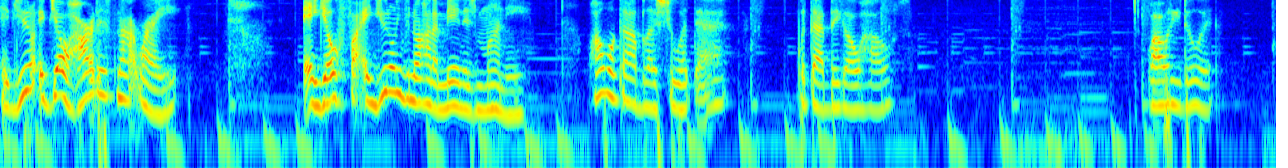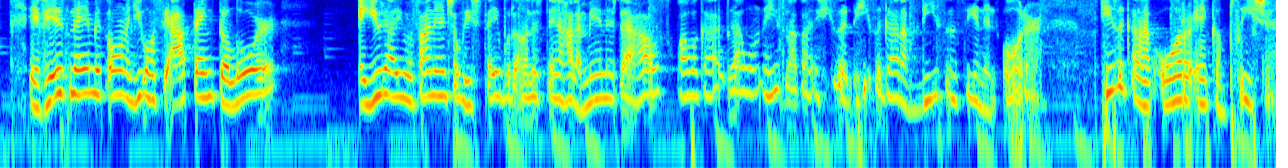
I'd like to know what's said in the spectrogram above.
If you if your heart is not right, and your and you don't even know how to manage money, why would God bless you with that? With that big old house? Why would He do it? If His name is on it, you gonna say, "I thank the Lord." and you're not even financially stable to understand how to manage that house, why would God? God won't, he's not gonna. He's a He's a God of decency and in order. He's a God of order and completion.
